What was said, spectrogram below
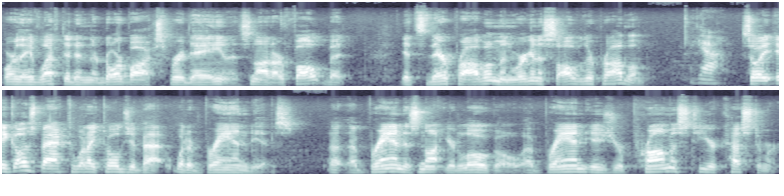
or they've left it in their door box for a day and it's not our fault, but it's their problem and we're going to solve their problem. Yeah. So it it goes back to what I told you about what a brand is. A, a brand is not your logo. A brand is your promise to your customer,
